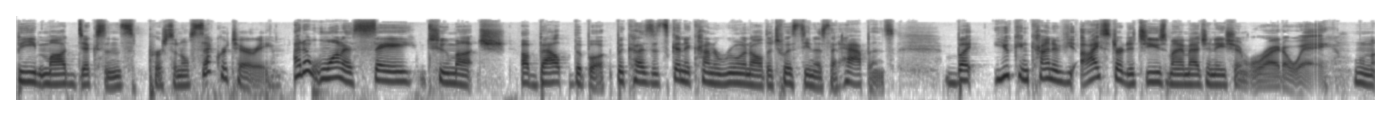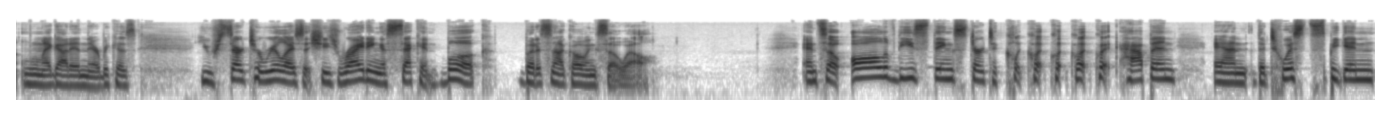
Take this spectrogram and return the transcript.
be Maud Dixon's personal secretary. I don't want to say too much about the book because it's going to kind of ruin all the twistiness that happens. But you can kind of, I started to use my imagination right away when, when I got in there because you start to realize that she's writing a second book, but it's not going so well. And so all of these things start to click, click, click, click, click happen, and the twists begin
